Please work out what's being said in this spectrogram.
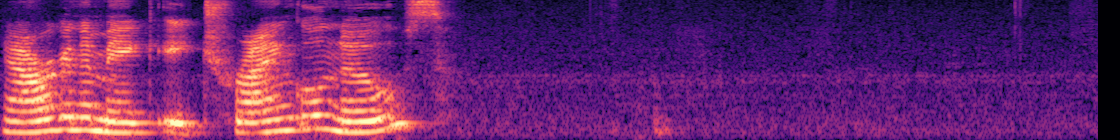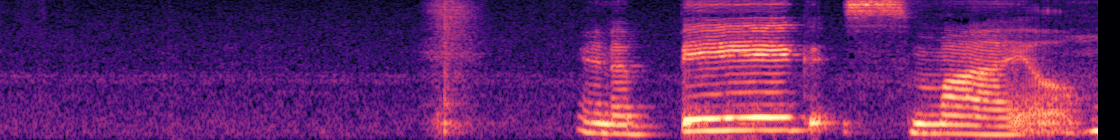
now we're going to make a triangle nose. And a big smile.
